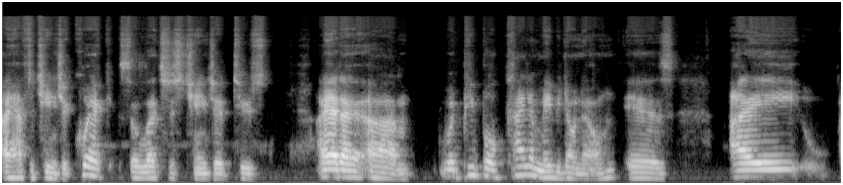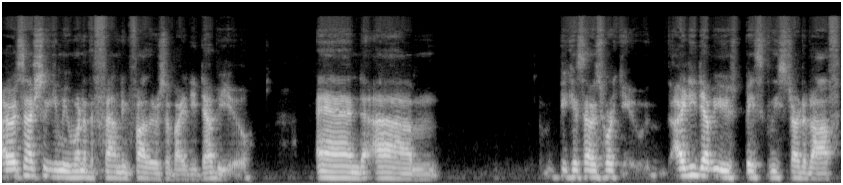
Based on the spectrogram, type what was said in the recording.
I have to change it quick. So let's just change it to. I had a um, what people kind of maybe don't know is I I was actually going to be one of the founding fathers of IDW, and um, because I was working, IDW basically started off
